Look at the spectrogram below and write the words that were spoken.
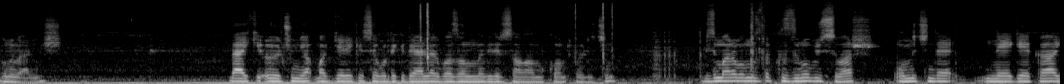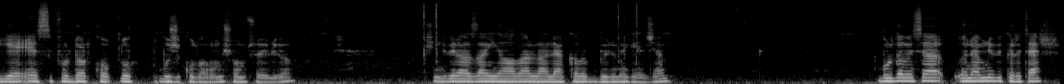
Bunu vermiş. Belki ölçüm yapmak gerekirse buradaki değerler baz alınabilir sağlamlık kontrolü için. Bizim arabamızda kızdırma bujisi var. Onun için de NGK YE04 kodlu buji kullanılmış onu söylüyor. Şimdi birazdan yağlarla alakalı bir bölüme geleceğim. Burada mesela önemli bir kriter.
